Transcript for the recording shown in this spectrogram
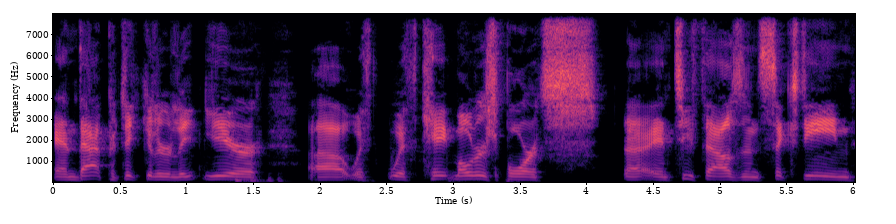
and that particular year uh, with with Cape Motorsports uh, in 2016,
